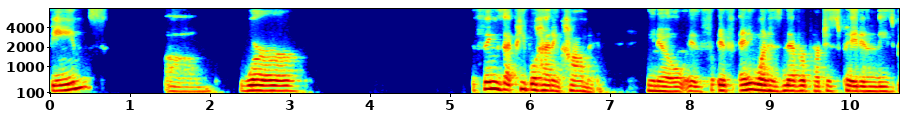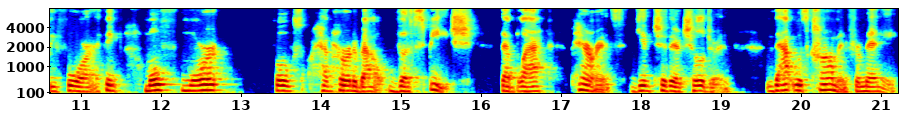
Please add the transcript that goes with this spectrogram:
themes um, were things that people had in common. You know, if if anyone has never participated in these before, I think most more folks have heard about the speech that Black parents give to their children. That was common for many.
